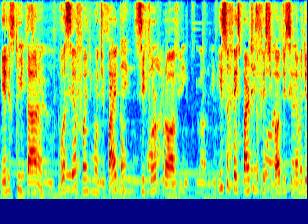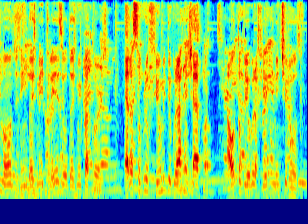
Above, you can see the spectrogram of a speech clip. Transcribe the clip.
Eles tweetaram: Você é fã de Monty Python? Se for, prove. Isso fez parte do Festival de Cinema de Londres em 2013 ou 2014. Era sobre o filme do Graham Chapman, a autobiografia do mentiroso.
